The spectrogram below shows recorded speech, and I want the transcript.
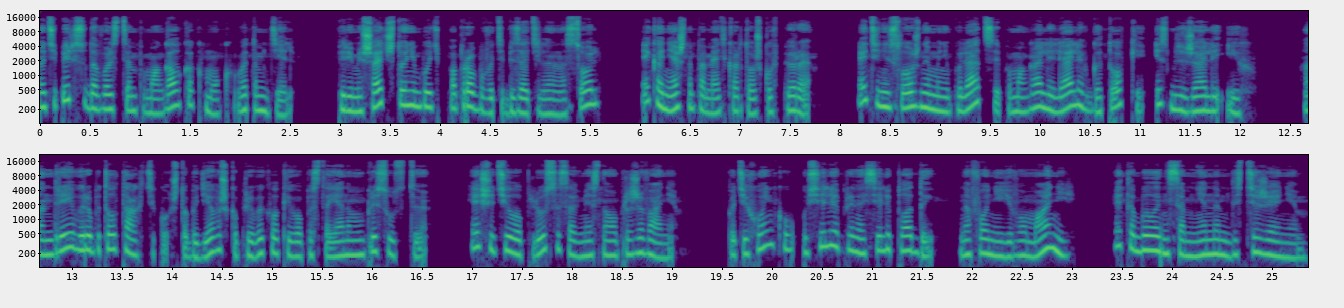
но теперь с удовольствием помогал как мог в этом деле. Перемешать что-нибудь, попробовать обязательно на соль и, конечно, помять картошку в пюре. Эти несложные манипуляции помогали Ляле в готовке и сближали их. Андрей выработал тактику, чтобы девушка привыкла к его постоянному присутствию и ощутила плюсы совместного проживания. Потихоньку усилия приносили плоды. На фоне его маний это было несомненным достижением.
